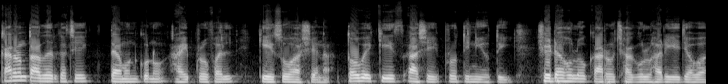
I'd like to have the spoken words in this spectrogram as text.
কারণ তাদের কাছে তেমন কোনো হাই প্রোফাইল কেসও আসে না। তবে কেস আসে প্রতিনিয়তই। সেটা হলো কারও ছাগল হারিয়ে যাওয়া,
